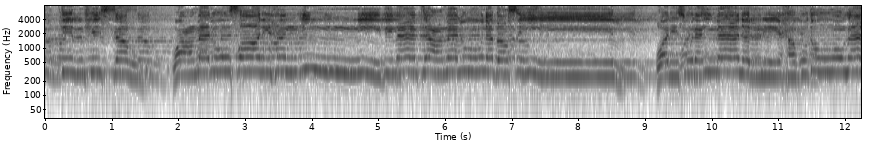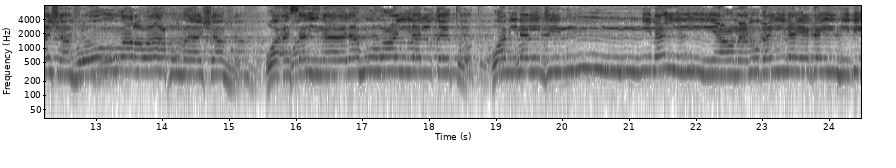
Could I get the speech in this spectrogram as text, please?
وقدر في السرد واعملوا صالحا إني بما تعملون بصير ولسليمان الريح غدوها شهر ورواحها شهر وأسلنا له عين القطر ومن الجن من يعمل بين يديه بإذن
